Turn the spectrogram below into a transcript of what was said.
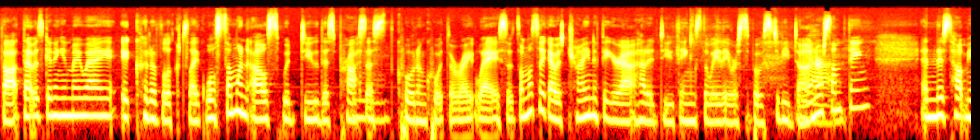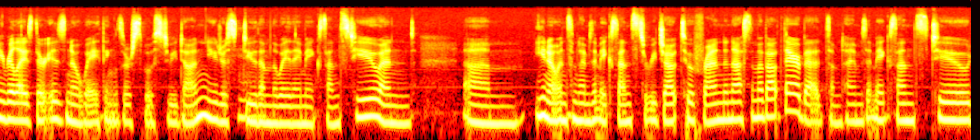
thought that was getting in my way, it could have looked like, well, someone else would do this process, Mm. quote unquote, the right way. So it's almost like I was trying to figure out how to do things the way they were supposed to be done Yeah. or something. And this helped me realize there is no way things are supposed to be done. You just Mm. do them the way they make sense to you. And, um, you know, and sometimes it makes sense to reach out to a friend and ask them about their bed. Sometimes it makes sense to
